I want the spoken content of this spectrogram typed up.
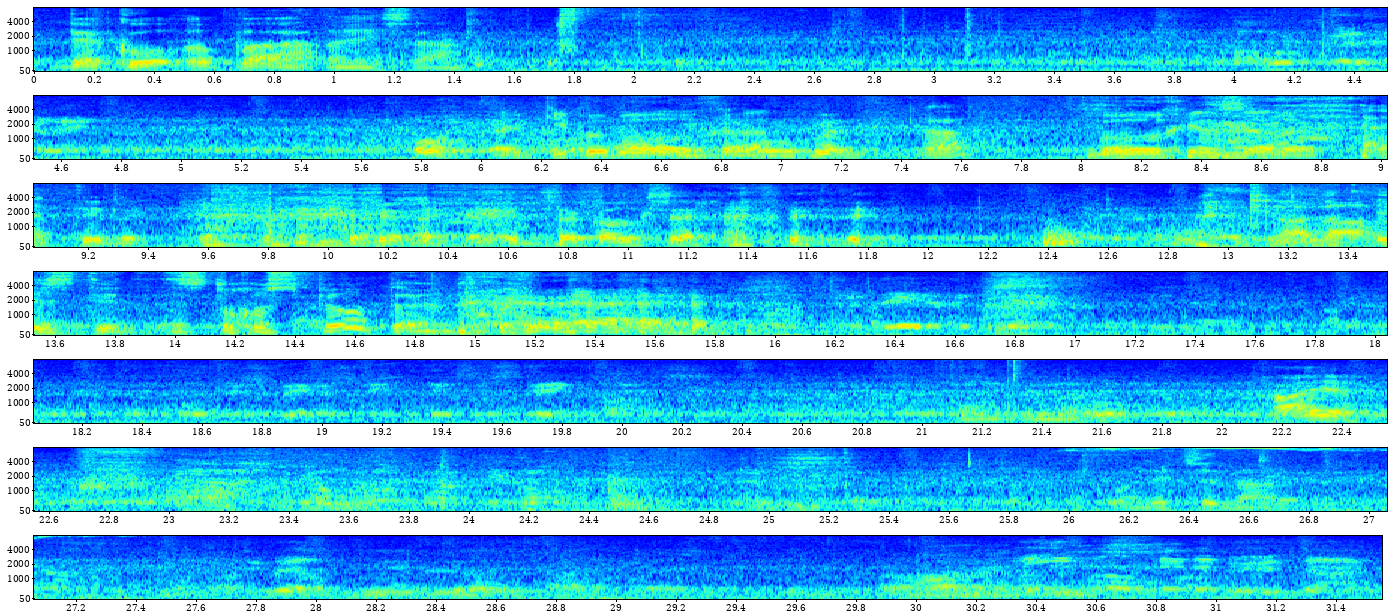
Dekkel, hoppa. Oh, hier staan. Hey, keeper bewoog, hè? Movement, Ja? Bewoog je hem zelf. Ja, tuurlijk. zou ik ook zeggen. Wat is dit? Dit is toch een speeltuin? Ga je? Gewoon niet gedaan. Duel. Iemand in de buurt daar.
